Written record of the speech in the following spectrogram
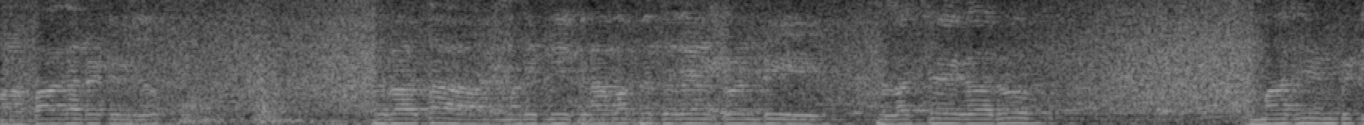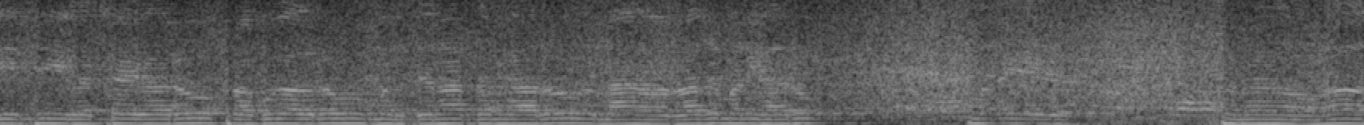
మన బాగారెడ్డి వీళ్ళు. తర్వాత మరి మీ గ్రామ పెద్దలైనటువంటి లచ్చయ్య గారు మాజీ ఎంపీటీసీ లచ్చయ్య గారు ప్రభు గారు మరి జనార్దన్ గారు నా రాజమణి గారు మరి మన, ఆ,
